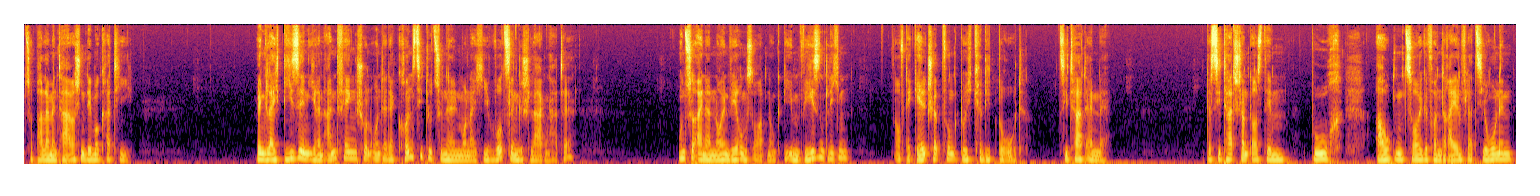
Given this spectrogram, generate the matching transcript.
zur parlamentarischen Demokratie. Wenngleich diese in ihren Anfängen schon unter der konstitutionellen Monarchie Wurzeln geschlagen hatte, und zu einer neuen Währungsordnung, die im Wesentlichen auf der Geldschöpfung durch Kredit beruht. Zitat Ende. Das Zitat stammt aus dem Buch Augenzeuge von drei Inflationen,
